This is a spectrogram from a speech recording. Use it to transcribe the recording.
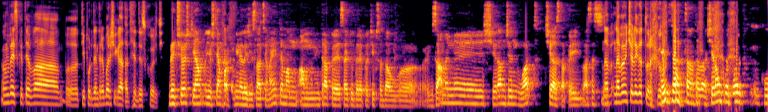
înveți câteva uh, tipuri de întrebări și gata, te descurci. Deci eu știam, eu știam foarte bine legislația înainte, am am intrat pe site-ul de Repecip să dau uh, examene și eram gen, what? ce e asta? Păi asta N-ave- N-aveau nicio legătură cu... Exact, da, da, da. Și erau întrebări cu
